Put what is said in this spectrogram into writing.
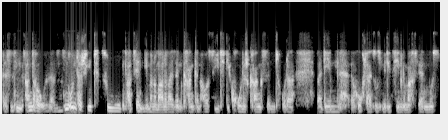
Das ist ein anderer, also ist ein Unterschied zu Patienten, die man normalerweise im Krankenhaus sieht, die chronisch krank sind oder bei denen Hochleistungsmedizin gemacht werden muss.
